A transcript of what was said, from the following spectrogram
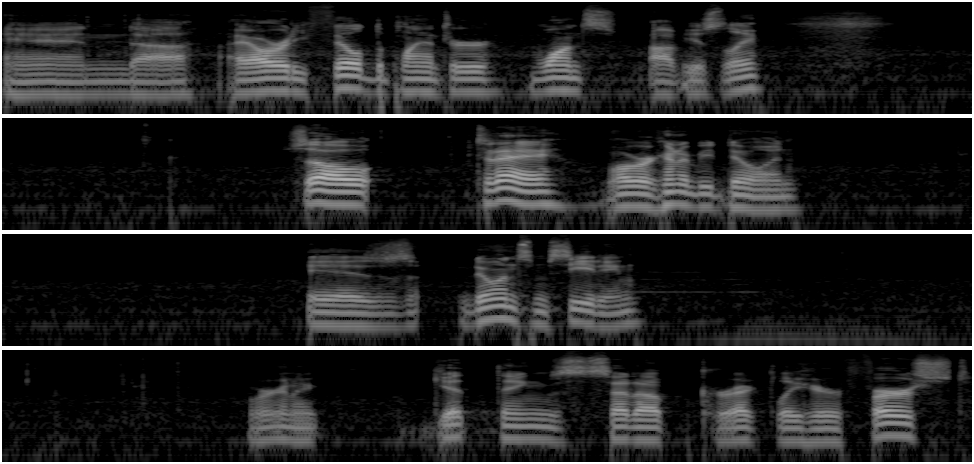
And uh, I already filled the planter once, obviously. So today, what we're going to be doing is doing some seeding. We're going to get things set up correctly here first.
